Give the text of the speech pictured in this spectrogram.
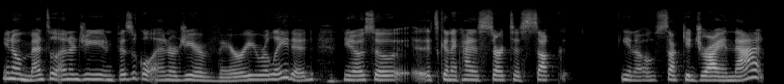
you know mental energy and physical energy are very related you know so it's going to kind of start to suck you know suck you dry in that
